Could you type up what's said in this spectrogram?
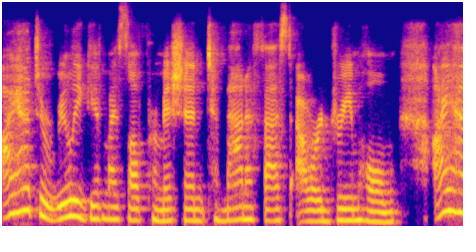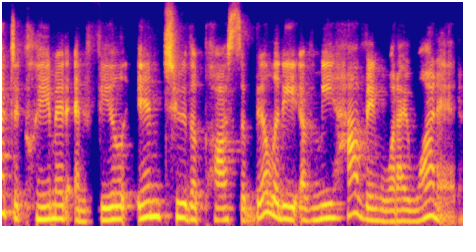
I had to really give myself permission to manifest our dream home. I had to claim it and feel into the possibility of me having what I wanted.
